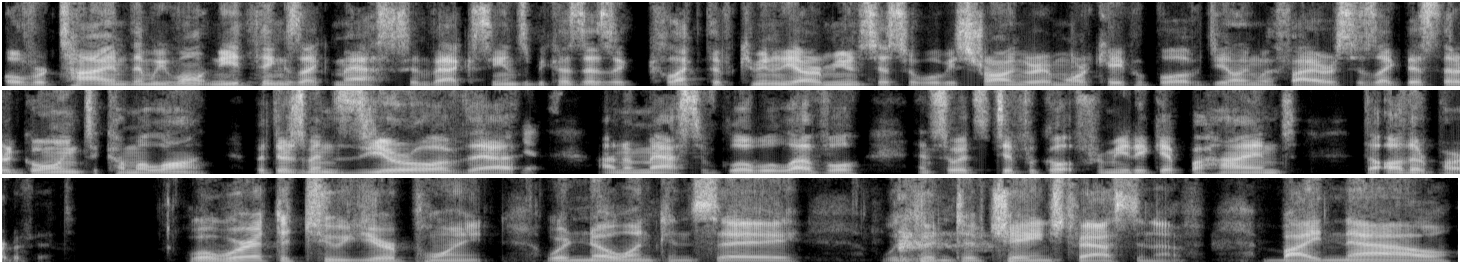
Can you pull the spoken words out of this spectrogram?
over time, then we won't need things like masks and vaccines because as a collective community, our immune system will be stronger and more capable of dealing with viruses like this that are going to come along. But there's been zero of that yes. on a massive global level. And so it's difficult for me to get behind the other part of it. Well, we're at the two year point where no one can say we couldn't have changed fast enough. By now,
